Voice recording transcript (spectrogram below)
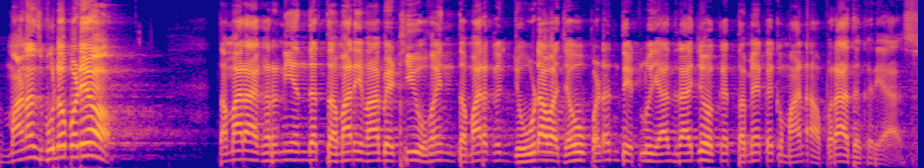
માણસ ભૂલો પડ્યો. તમારા ઘરની અંદર તમારી માં બેઠી હોય ને તમારે કંઈક જોવડાવવા જવું પડે ને તો એટલું યાદ રાખજો કે તમે કંઈક માના અપરાધ કર્યા છે.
